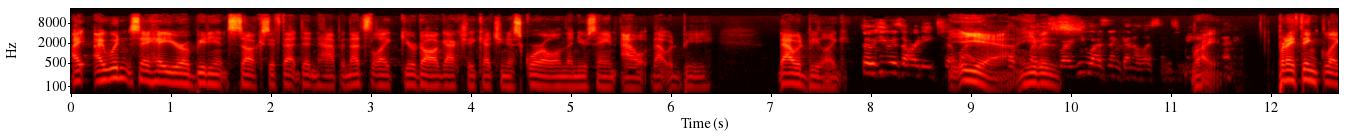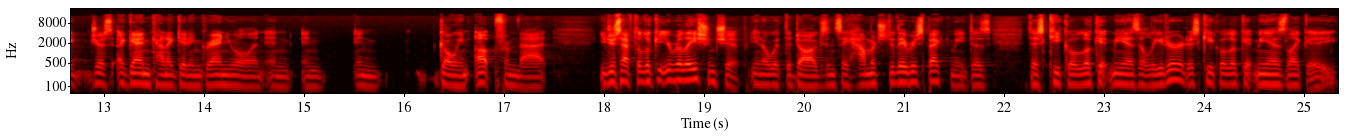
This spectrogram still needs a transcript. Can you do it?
I I wouldn't say, hey, your obedience sucks if that didn't happen. That's like your dog actually catching a squirrel and then you saying out. That would be. That would be like. So he was already to like, yeah, he was. Where he wasn't going to listen to me. Right. Anyway. But I think like just again, kind of getting granular and and and and going up from that you just have to look at your relationship, you know, with the dogs and say how much do they respect me? Does does Kiko look at me as a leader? does Kiko look at me as like a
